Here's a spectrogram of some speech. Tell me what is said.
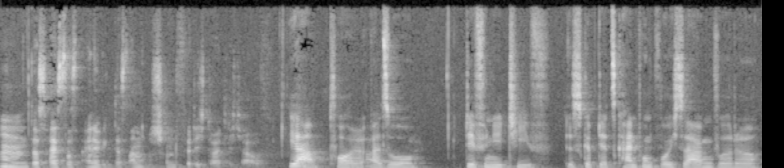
Hm, das heißt, das eine wiegt das andere schon für dich deutlich auf. Ja, voll. Also definitiv. Es gibt jetzt keinen Punkt, wo ich sagen würde,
